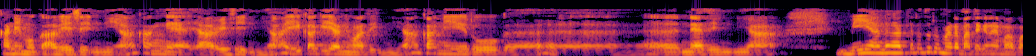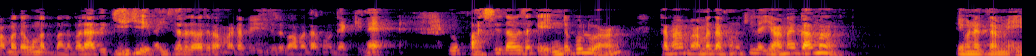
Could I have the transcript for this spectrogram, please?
කනේ මොකා වෙසෙන්නියා කන් ඈයා වෙසෙන්නියා ඒකගේ අනුහසින්නියා කනේ රෝග නැසෙන්නියා මේ අන අතරතුර මට මතක නැහැ මම දකුණත් බල බලාද කී කියලා. ඉස්සර දවසට මට මේ ඉස්සර මම දකුණ දැක්කේ නැහැ. ඒක පස්සේ දවසක එන්න පුළුවන් තමයි මම දකුණ කියලා යන ගමන් එහෙම නැත්නම් මේ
